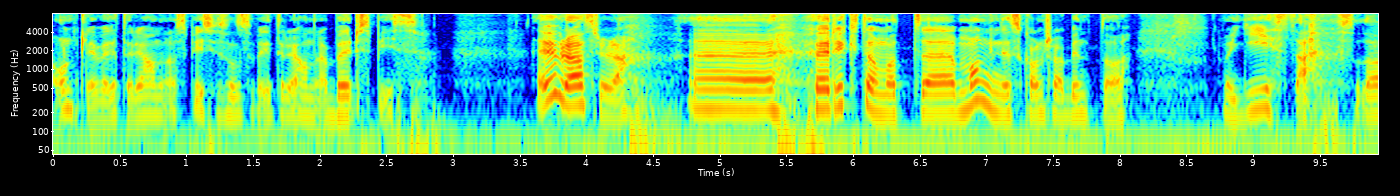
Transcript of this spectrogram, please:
ordentlige vegetarianere og spiser sånn som vegetarianere bør spise. Det blir bra, tror jeg. Uh, hører rykter om at eh, Magnus kanskje har begynt å, å gi seg, så da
